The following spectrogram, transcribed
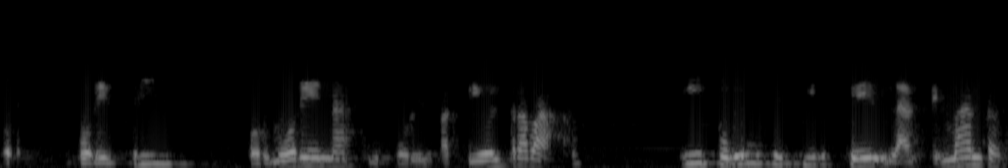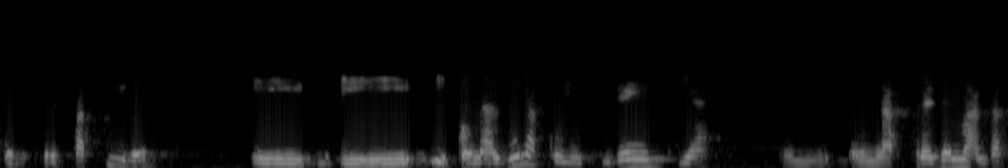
por, el PRI, por Morena y por el Partido del Trabajo, y podemos decir que las demandas de los tres partidos y, con alguna coincidencia en, en, las tres demandas,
